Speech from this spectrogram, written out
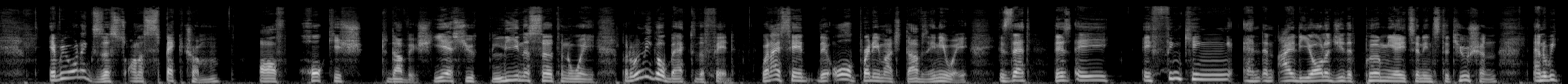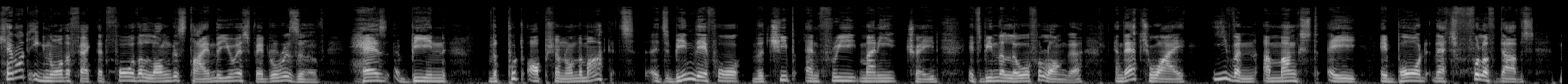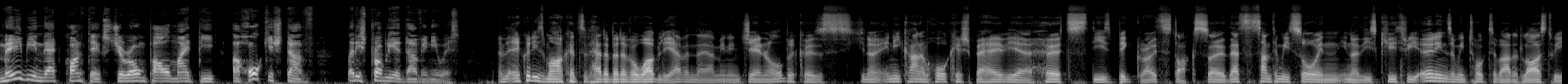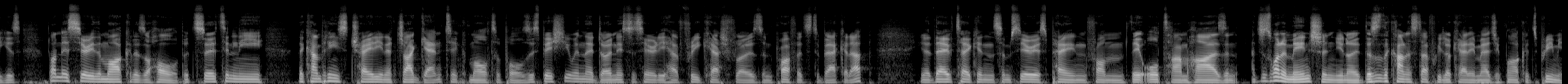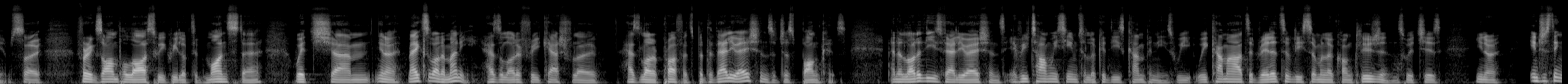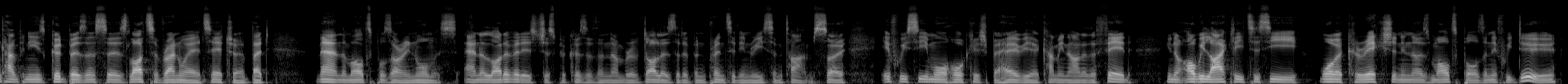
everyone exists on a spectrum of hawkish to dovish. Yes, you lean a certain way. But when we go back to the Fed, when I said they're all pretty much doves anyway, is that there's a a thinking and an ideology that permeates an institution, and we cannot ignore the fact that for the longest time the US Federal Reserve has been the put option on the markets. It's been there for the cheap and free money trade. It's been the lower for longer. And that's why, even amongst a, a board that's full of doves, maybe in that context, Jerome Powell might be a hawkish dove, but he's probably a dove anyways. And the equities markets have had a bit of a wobbly, haven't they? I mean, in general, because you know any kind of hawkish behavior hurts these big growth stocks. So that's something we saw in you know these Q3 earnings, and we talked about it last week. Is not necessarily the market as a whole, but certainly the companies trading at gigantic multiples, especially when they don't necessarily have free cash flows and profits to back it up. You know they've taken some serious pain from their all-time highs. And i just want to mention you know this is the kind of stuff we look at in magic markets premiums so for example last week we looked at monster which um, you know makes a lot of money has a lot of free cash flow has a lot of profits, but the valuations are just bonkers. And a lot of these valuations, every time we seem to look at these companies, we, we come out at relatively similar conclusions, which is, you know, interesting companies, good businesses, lots of runway, etc. But man, the multiples are enormous. And a lot of it is just because of the number of dollars that have been printed in recent times. So if we see more hawkish behavior coming out of the Fed, you know, are we likely to see more of a correction in those multiples? And if we do,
